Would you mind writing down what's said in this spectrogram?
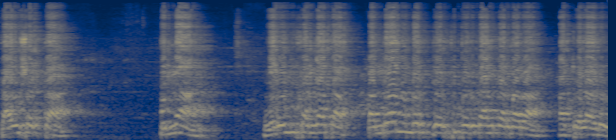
जाऊ शकता. पुन्हा वरुण संघाचा पंधरा नंबर जर्सी परिधान करणारा हा खेळाडू.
